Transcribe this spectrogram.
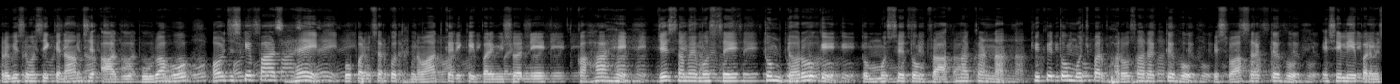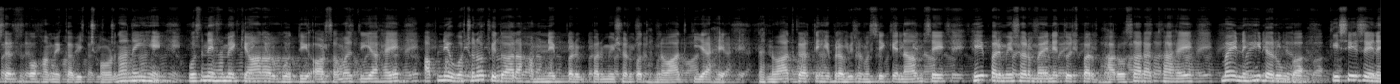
प्रभु मसीह के नाम से आज वो पूरा हो और जिसके पास है, वो परमेश्वर को धन्यवाद करे कि परमेश्वर ने कहा है, जिस समय मुझसे तुम डरोगे तो मुझसे तुम प्रार्थना करना, क्योंकि तुम मुझ पर भरोसा रखते हो, विश्वास रखते हो, इसीलिए परमेश्वर को हमें कभी छोड़ना नहीं है। उसने हमें ज्ञान और बुद्धि और समझ दिया है, अपने वचनों के द्वारा हमने परमेश्वर को धन्यवाद किया है। धन्यवाद करते हैं प्रभु मसीह के नाम से, हे परमेश्वर, मैंने तुझ पर भरोसा रखा है, मैं नहीं डरूँगा, किसी से नहीं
